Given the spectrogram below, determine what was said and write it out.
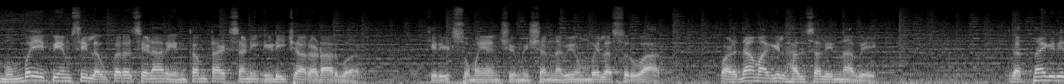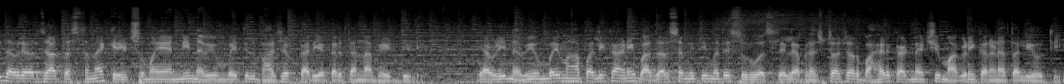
Mumbai A P M C लवकरच येणार इन्कम टॅक्स आणि ईडीच्या रडारवर. किरीट सोमयांचे मिशन नवी मुंबईला सुरुवात. पडद्यामागील हालचालींना वेग. रत्नागिरी दौऱ्यावर जात असताना किरीट सोमय्यांनी नवी मुंबईतील भाजप कार्यकर्त्यांना भेट दिली. यावेळी नवी मुंबई महापालिका आणि बाजार समितीमध्ये सुरू असलेल्या भ्रष्टाचार बाहेर काढण्याची मागणी करण्यात आली होती.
